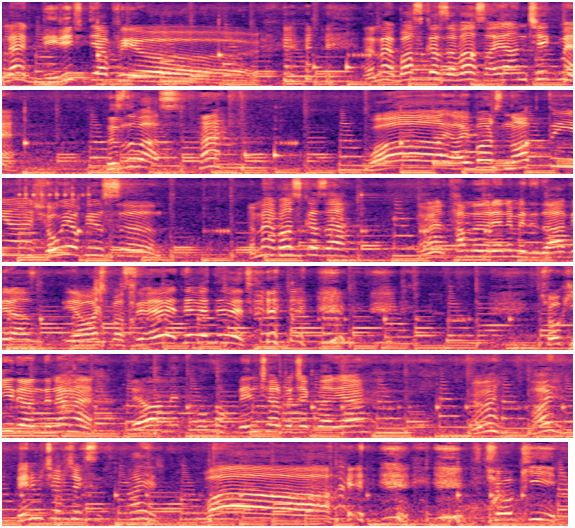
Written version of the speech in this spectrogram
Ömer drift yapıyor. Ömer bas gaza bas ayağını çekme. Hızlı bas. Hah. Vay Aybars ne yaptın ya? Şov yapıyorsun. Ömer bas gaza. Ömer tam öğrenemedi daha biraz yavaş basıyor. Evet evet evet. Çok iyi döndün Ömer. Devam et Allah. Beni çarpacaklar ya. Ömer hayır beni mi çarpacaksın? Hayır. Vay. Çok iyi.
